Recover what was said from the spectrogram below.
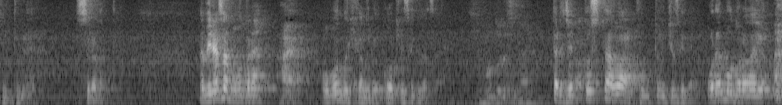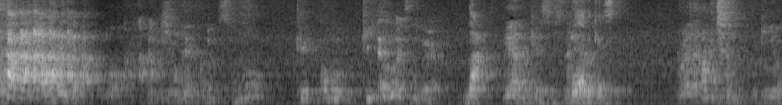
本当ね。辛かった。皆さんも本当ねはい。お盆の期間の旅行は気をつけてください本当ですね。ただジェットスターは本当に気をつけて。俺はもう乗らないよ。悪いもう気もねでもその結構聞いたことないですもんね。なレアなケースですね。レアなケース。この間花ちゃんと金曜日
